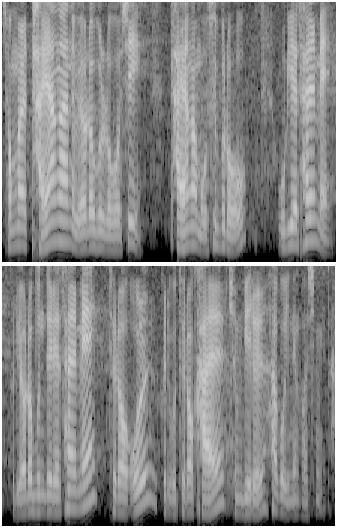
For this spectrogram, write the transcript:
정말 다양한 웨어러블 로봇이 다양한 모습으로 우리의 삶에 그리고 여러분들의 삶에 들어올 그리고 들어갈 준비를 하고 있는 것입니다.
